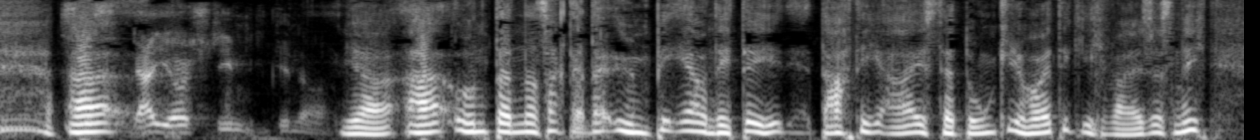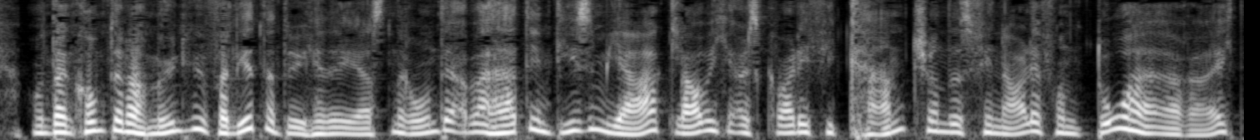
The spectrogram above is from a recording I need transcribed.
ja, ja, stimmt, genau. Ja, und dann, dann sagt er, der Ümber, und ich dachte ich, ah, ist der dunkelhäutig, ich weiß es nicht. Und dann kommt er nach München, verliert natürlich in der ersten Runde, aber er hat in diesem Jahr, glaube ich, als Qualifikant schon das Finale von Doha erreicht,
